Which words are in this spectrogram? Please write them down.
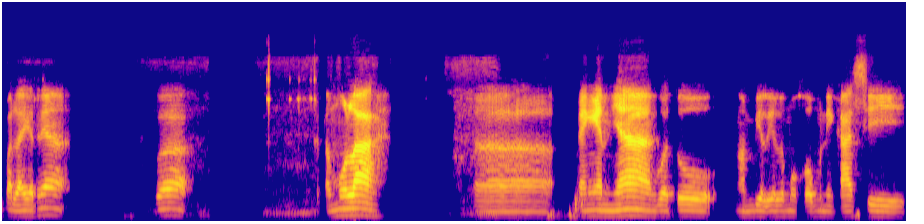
pada akhirnya gue ketemulah eh, pengennya gue tuh ngambil ilmu komunikasi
